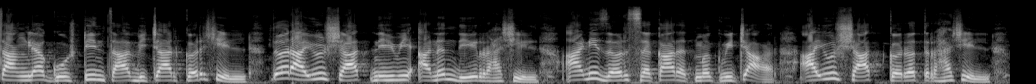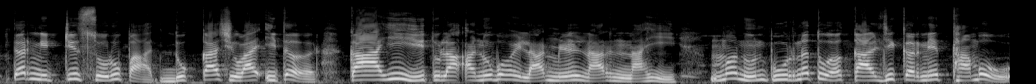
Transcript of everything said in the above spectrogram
चांगल्या गोष्टींचा विचार करशील तर आयुष्यात नेहमी आनंदी राहशील. आणि जर सकारात्मक विचार आयुष्यात करत राहशील तर निश्चित स्वरूपात दुःखाशिवाय इतर काहीही तुला अनुभवायला मिळणार नाही. म्हणून पूर्णत्व काळजी करणे थांबव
